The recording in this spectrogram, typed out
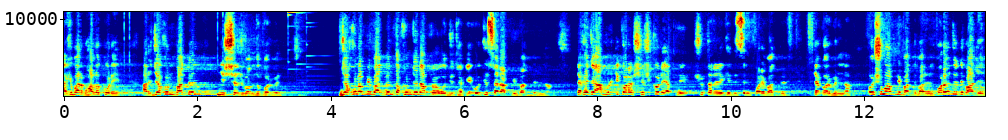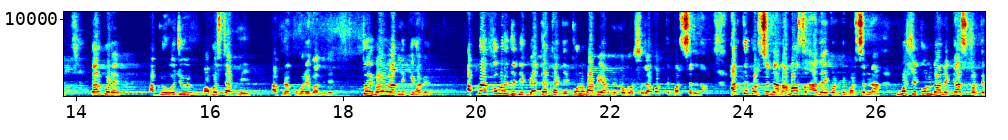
একেবারে ভালো করে। আর যখন বাঁধবেন, নিঃশ্বাস বন্ধ করবেন। যখন আপনি বাঁধবেন, তখন যেন আপনার অজু থাকে। অজু স্যার আপনি বাঁধবেন না। দেখা যায় আমলটি করা শেষ করে আপনি সুতারে রেখে দিচ্ছেন পরে বাঁধবেন। এটা করবেন না। ওই সময় আপনি বাঁধতে পারেন, পরেও যদি বাঁধেন, তারপরে আপনি অজুর অবস্থা আপনি আপনার কোমরে বাঁধবেন। তো এভাবে বাঁধলে কি হবে? আপনার কোমরে যদি ব্যথা থাকে, কোনোভাবেই আপনি কোমর সোজা করতে পারছেন না। হাঁটতে পারছেন না, নামাজ আদায় করতে পারছেন না, বসে কোন ধরনের কাজ করতে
